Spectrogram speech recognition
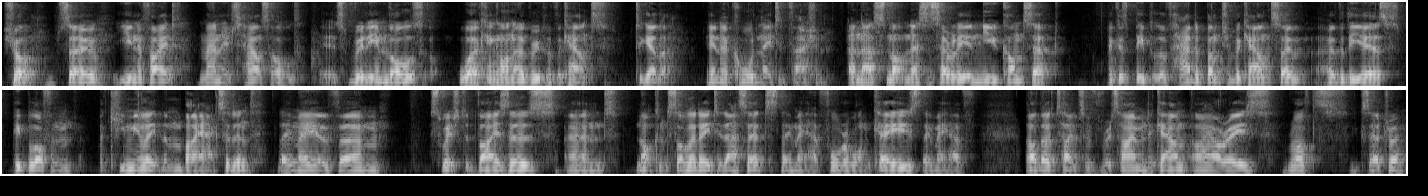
Sure. So, unified managed household, it really involves working on a group of accounts together in a coordinated fashion. And that's not necessarily a new concept because people have had a bunch of accounts o- over the years. People often accumulate them by accident. They may have um, switched advisors and not consolidated assets. They may have 401ks. They may have other types of retirement account, IRAs, Roths, etc.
